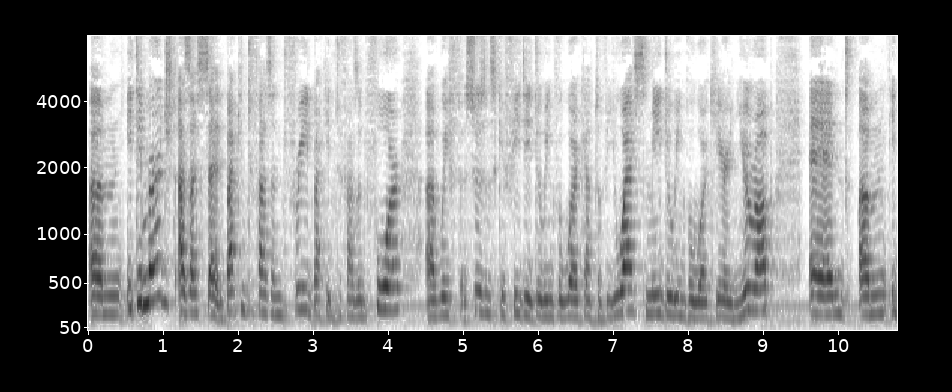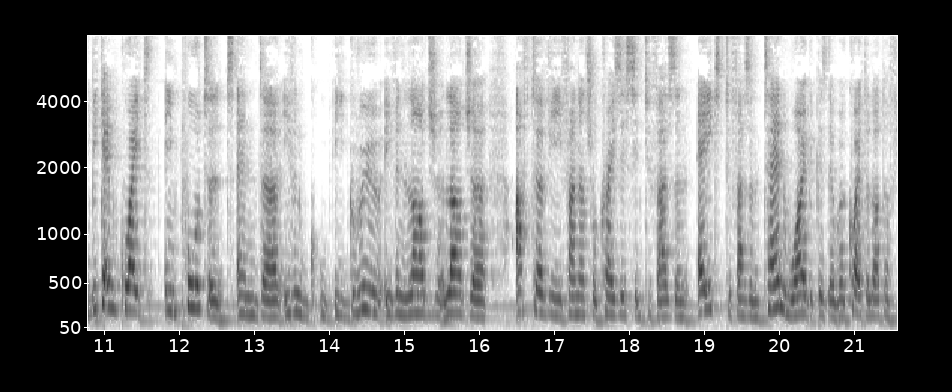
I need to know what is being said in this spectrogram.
um, it emerged, as I said, back in 2003, back in 2004, uh, with Susan Scafidi doing the work out of the US, me doing the work here in Europe and um, it became quite important and uh, even it grew even larger larger after the financial crisis in 2008 2010 why? Because there were quite a lot of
